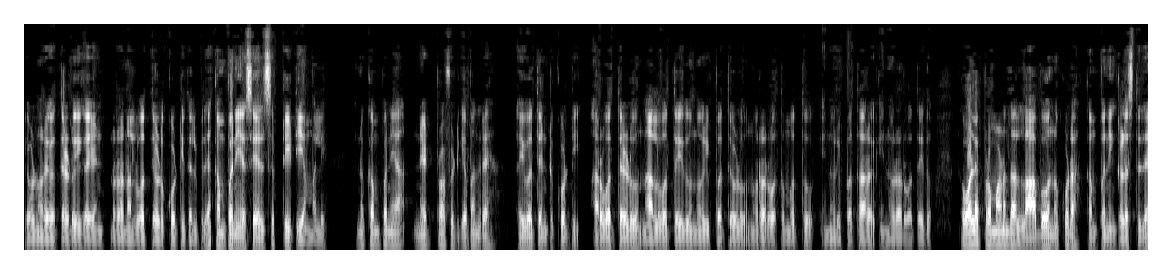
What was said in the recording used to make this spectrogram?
ಏಳ್ನೂರ ಐವತ್ತೆರಡು ಈಗ ಎಂಟುನೂರ ನಲವತ್ತೇಳು ಕೋಟಿ ತಲುಪಿದೆ. ಕಂಪನಿಯ ಸೇಲ್ಸ್ ಟಿ ಟಿ ಎಂ ಅಲ್ಲಿ. ಇನ್ನು ಕಂಪನಿಯ ನೆಟ್ ಪ್ರಾಫಿಟ್ಗೆ ಬಂದ್ರೆ ಐವತ್ತೆಂಟು ಕೋಟಿ, ಅರವತ್ತೆರಡು, ನಲವತ್ತೈದು ನೂರ ಇಪ್ಪತ್ತೇಳು ನೂರ ಅರವತ್ತೊಂಬತ್ತು ಇನ್ನೂರ ಇಪ್ಪತ್ತಾರು ಇನ್ನೂರ ಅರವತ್ತೈದು ಒಳ್ಳೆ ಪ್ರಮಾಣದ ಲಾಭವನ್ನು ಕೂಡ ಕಂಪನಿ ಗಳಿಸ್ತಿದೆ.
